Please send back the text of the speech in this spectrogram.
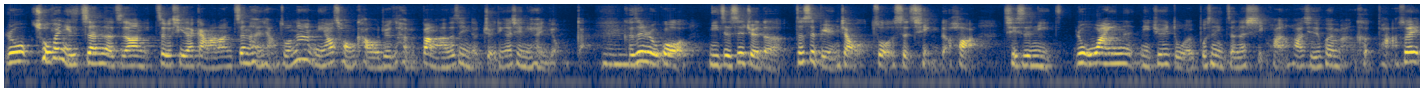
如除非你是真的知道你这个系在干嘛，然后你真的很想做，那你要重考，我觉得很棒啊，这是你的决定，而且你很勇敢。嗯。可是如果你只是觉得这是别人叫我做的事情的话，其实你如果万一你去读的不是你真的喜欢的话，其实会蛮可怕。所以，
